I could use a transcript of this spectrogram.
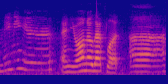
MeMe here. and you all know that slut. Uh,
